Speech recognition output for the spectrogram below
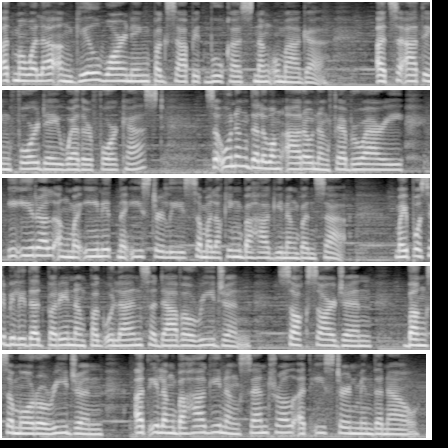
at mawala ang gill warning pagsapit bukas ng umaga. At sa ating 4-day weather forecast, sa unang dalawang araw ng February, iiral ang mainit na easterlies sa malaking bahagi ng bansa. May posibilidad pa rin ng pag-ulan sa Davao Region, Socsargen, Bangsamoro Region at ilang bahagi ng Central at Eastern Mindanao.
